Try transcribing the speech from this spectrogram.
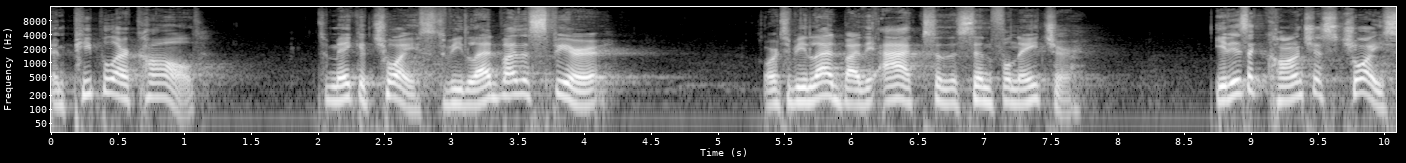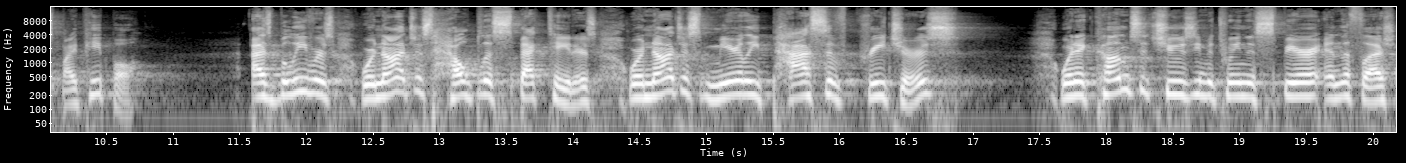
And people are called to make a choice to be led by the Spirit or to be led by the acts of the sinful nature. It is a conscious choice by people. As believers, we're not just helpless spectators, we're not just merely passive creatures. When it comes to choosing between the spirit and the flesh,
